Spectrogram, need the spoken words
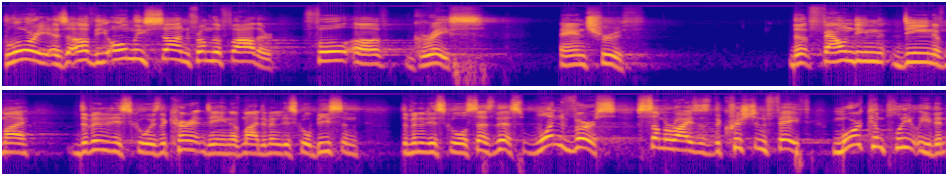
Glory as of the only Son from the Father, full of grace and truth. The founding dean of my divinity school. He's the current dean of my divinity school, Beeson Divinity School, says this One verse summarizes the Christian faith more completely than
